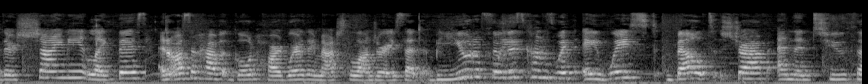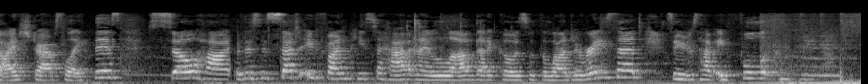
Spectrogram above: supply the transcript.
They're shiny like this and also have gold hardware. They match the lingerie set beautifully. So this comes with a waist belt strap and then two thigh straps like this so hot. But this is such a fun piece to have and I love that it goes with the lingerie set. So you just have a full complete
